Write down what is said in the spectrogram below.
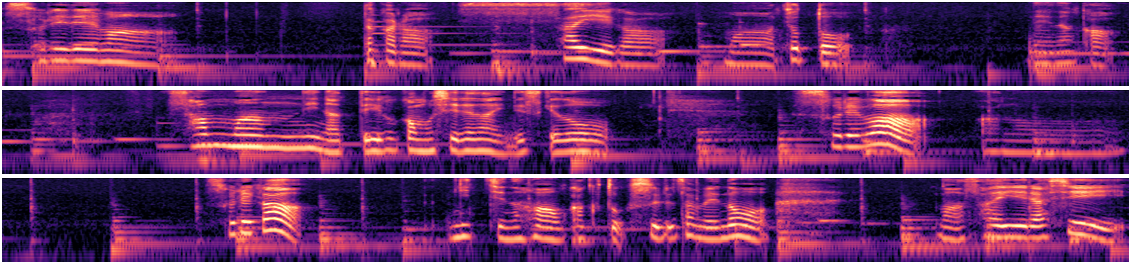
それでまあだからサイエがまあちょっとねなんか散漫になっていくかもしれないんですけどそれはあのそれがニッチなファンを獲得するためのまあサイエらしい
